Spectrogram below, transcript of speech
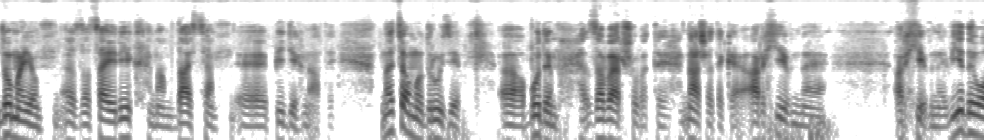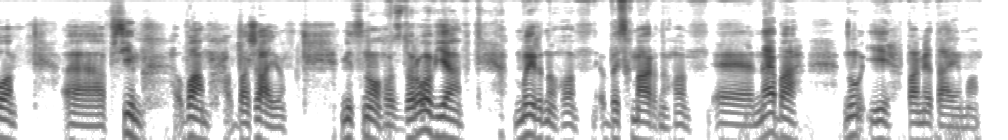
Думаю, е, за цей рік нам вдасться е, підігнати. На цьому, друзі, е, будемо завершувати наше таке архівне, архівне відео. Е, всім вам бажаю міцного здоров'я, мирного, безхмарного е, неба. Ну і пам'ятаємо,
